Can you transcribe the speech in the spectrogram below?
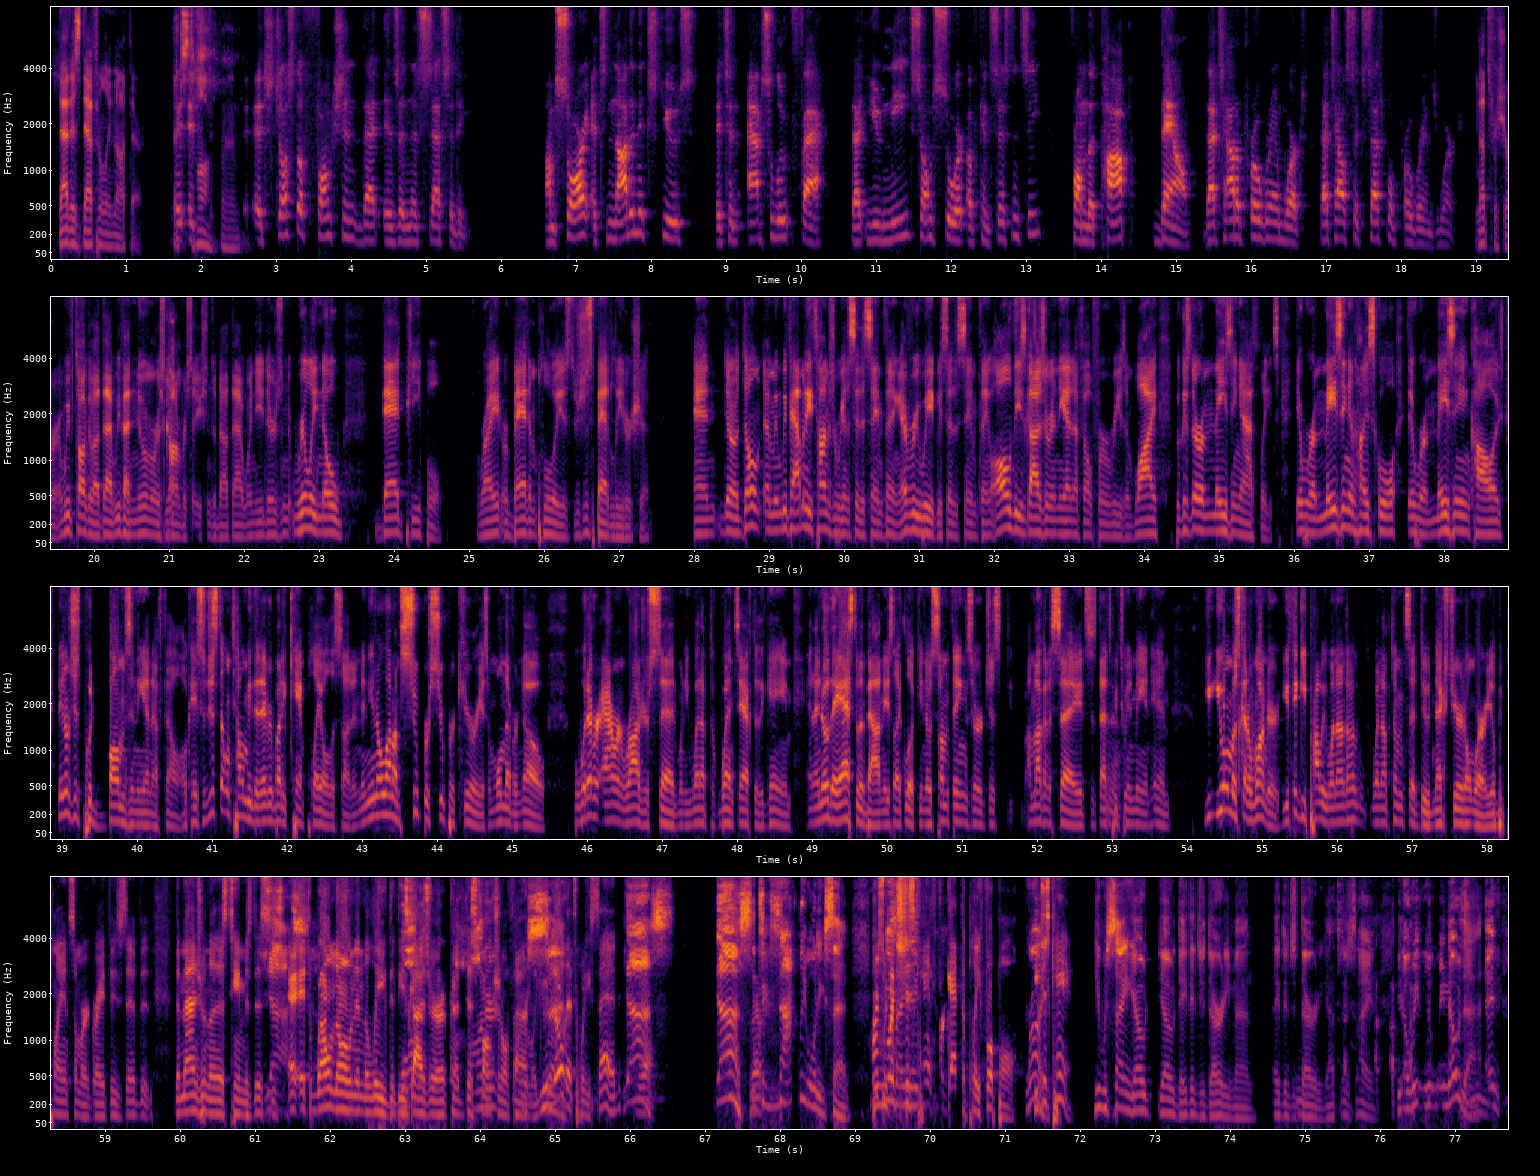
That is definitely not there. It's, it's- tough, man. It's just a function that is a necessity. I'm sorry, it's not an excuse. It's an absolute fact that you need some sort of consistency from the top down. That's how the program works. That's how successful programs work. That's for sure. And we've talked about that. We've had numerous Yep. conversations about that. When you there's really no bad people, right? Or bad employees. There's just bad leadership. And you know, don't I mean we've how many times we're we going to say the same thing? Every week we say the same thing. All these guys are in the NFL for a reason. Why? Because they're amazing athletes. They were amazing in high school, they were amazing in college. They don't just put bums in the NFL. Okay? So just don't tell me that everybody can't play all of a sudden. And you know what? I'm super super curious and we'll never know. But whatever Aaron Rodgers said when he went up to Wentz after the game, and I know they asked him about it, and he's like, look, you know, some things are just I'm not gonna say. It's just that's Yeah. between me and him you, you almost got to wonder. You think he probably went on to went up to him and said, "Dude, next year, don't worry, you'll be playing somewhere great." These uh, the, the management of this team is this Yes. is it's well known in the league that these guys are a dysfunctional family. You know that's what he said. Yes. Yes, that's Yep. exactly what he said. He Carson Wentz just they- can't forget to play football. Right. He just can't. he was saying, "Yo, yo, they did you dirty, man. They did Mm. you dirty." That's what he's saying. You know, we we, we know that, and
